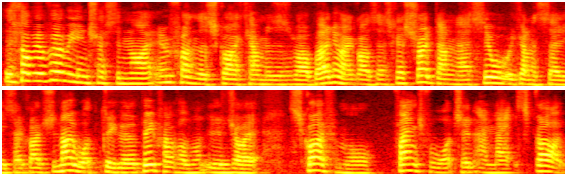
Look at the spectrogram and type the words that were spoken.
It's going to be a very interesting night in front of the Sky cameras as well. But anyway guys, let's go straight down there, see what we're going to see. So guys, you know what to do. A big fan I want you to enjoy it. Subscribe for more. Thanks for watching and let's go.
